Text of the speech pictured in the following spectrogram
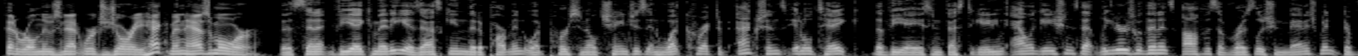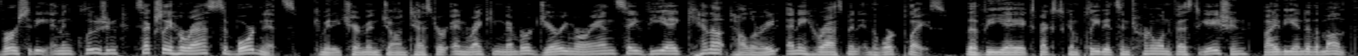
Federal News Network's Jory Heckman has more. The Senate VA committee is asking the department what personnel changes and what corrective actions it'll take. The VA is investigating allegations that leaders within its Office of Resolution Management, Diversity, and Inclusion sexually harassed subordinates. Committee Chairman Jon Tester and Ranking Member Jerry Moran say VA cannot tolerate any harassment in the workplace. The VA expects to complete its internal investigation by the end of the month.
